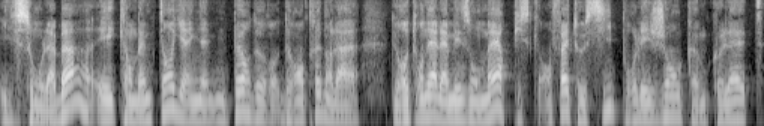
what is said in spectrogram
ils sont là-bas et qu'en même temps il y a une, peur de, rentrer dans la de retourner à la maison mère puisqu'en fait aussi pour les gens comme Colette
